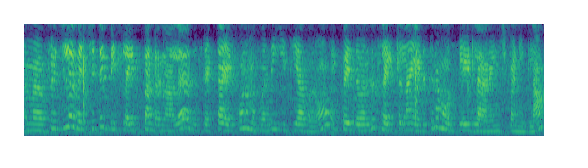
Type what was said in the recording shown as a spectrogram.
நம்ம ஃப்ரிட்ஜில் வச்சுட்டு இப்படி ஸ்லைஸ் பண்ணுறனால அது செட் ஆகிருக்கும் நமக்கு வந்து ஈஸியாக வரும். இப்போ இதை வந்து ஸ்லைஸ் எல்லாம் எடுத்து நம்ம ஒரு பிளேட்டில் அரேஞ்ச் பண்ணிக்கலாம்.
